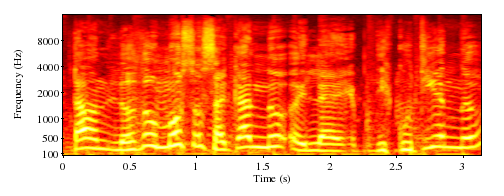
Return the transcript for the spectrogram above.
Estaban los dos mozos sacando, y la- discutiendo.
